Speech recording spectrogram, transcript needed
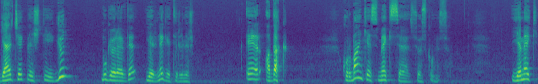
gerçekleştiği gün bu görevde yerine getirilir. Eğer adak kurban kesmekse söz konusu, yemek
